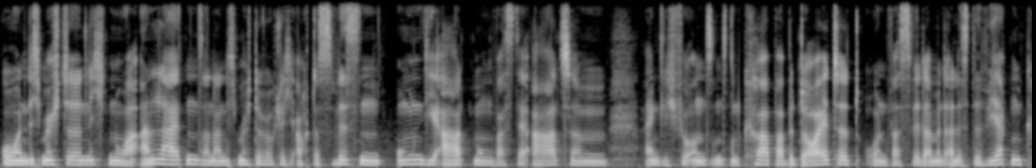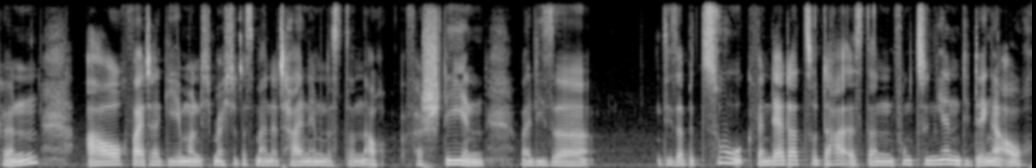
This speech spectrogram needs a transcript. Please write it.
Und ich möchte nicht nur anleiten, sondern ich möchte wirklich auch das Wissen um die Atmung, was der Atem eigentlich für uns, unseren Körper bedeutet und was wir damit alles bewirken können, auch weitergeben. Und ich möchte, dass meine Teilnehmer das dann auch verstehen, weil diese dieser Bezug, wenn der dazu da ist, dann funktionieren die Dinge auch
